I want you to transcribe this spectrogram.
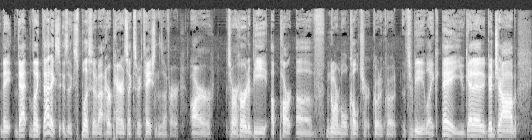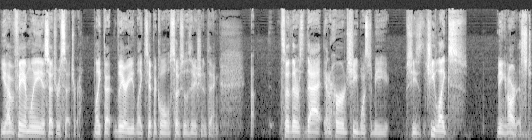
They that like that ex- is explicit about her parents' expectations of her are for her to be a part of normal culture, quote unquote. To be like, hey, you get a good job, you have a family, etc., etc. Like that very like typical socialization thing. Uh, So there's that, and her she wants to be. She's she likes being an artist.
